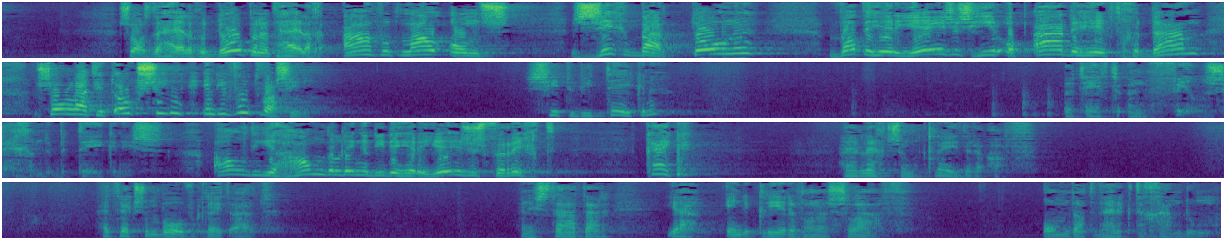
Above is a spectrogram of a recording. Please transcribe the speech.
Zoals de heilige doop en het heilige avondmaal ons zichtbaar tonen wat de Heer Jezus hier op aarde heeft gedaan, zo laat hij het ook zien in die voetwassing. Ziet u die tekenen? Het heeft een veelzeggende betekenis. Al die handelingen die de Heer Jezus verricht. Kijk, hij legt zijn klederen af. Hij trekt zijn bovenkleed uit. En hij staat daar, ja, in de kleren van een slaaf. Om dat werk te gaan doen.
